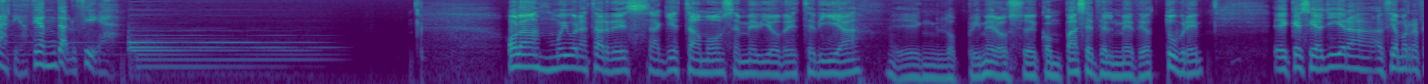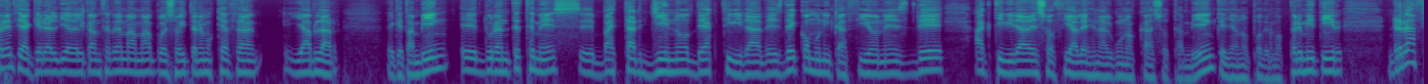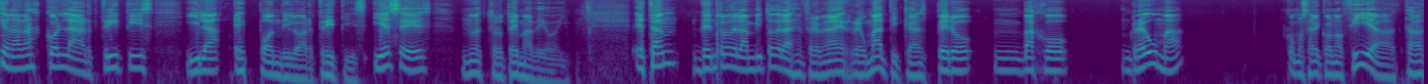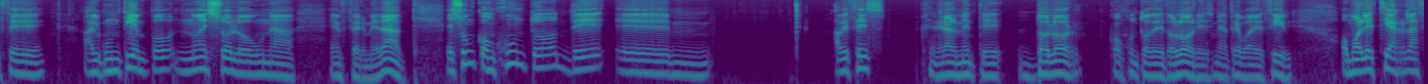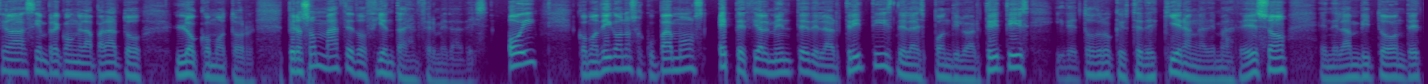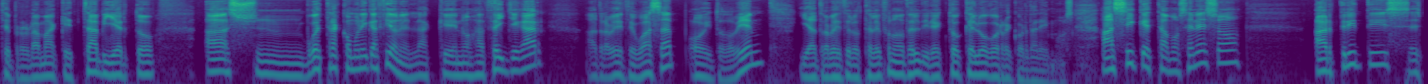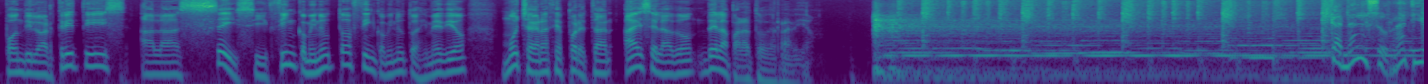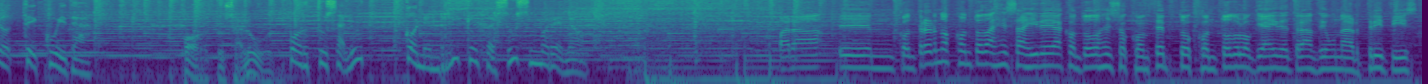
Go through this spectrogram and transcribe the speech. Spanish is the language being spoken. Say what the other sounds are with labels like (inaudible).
Radio de Andalucía. Hola, muy buenas tardes. Aquí estamos en medio de este día, en los primeros eh, compases del mes de octubre. Eh, que si allí hacíamos referencia a que era el día del cáncer de mama, pues hoy tenemos que hacer y hablar de que también eh, durante este mes eh, va a estar lleno de actividades, de comunicaciones, de actividades sociales en algunos casos también, que ya nos podemos permitir, relacionadas con la artritis y la espondiloartritis. Y ese es nuestro tema de hoy. Están dentro del ámbito de las enfermedades reumáticas, pero mm, bajo reuma, como se le conocía hasta hace algún tiempo, no es solo una enfermedad, es un conjunto de, eh, a veces, generalmente, dolor, conjunto de dolores, me atrevo a decir, o molestias relacionadas siempre con el aparato locomotor. Pero son más de 200 enfermedades. Hoy, como digo, nos ocupamos especialmente de la artritis, de la espondiloartritis y de todo lo que ustedes quieran, además de eso, en el ámbito de este programa que está abierto a vuestras comunicaciones, las que nos hacéis llegar a través de WhatsApp, hoy todo bien, y a través de los teléfonos del directo que luego recordaremos. Así que estamos en eso. Artritis, espondiloartritis, a las 6 y 5 minutos, 5 minutos y medio. Muchas gracias por estar a ese lado del aparato de radio. Canal Sur Radio te cuida. Por tu salud. Por tu salud con Enrique Jesús Moreno. Para eh, encontrarnos con todas esas ideas, con todos esos conceptos, con todo lo que hay detrás de una artritis,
